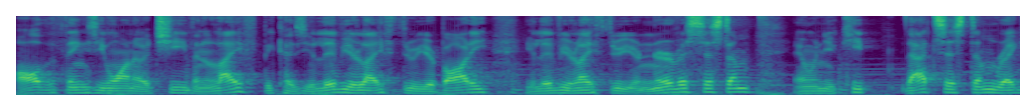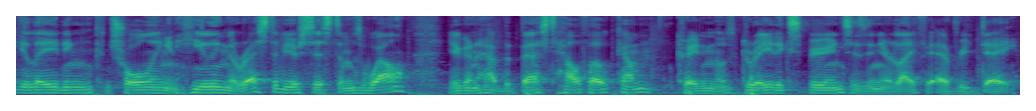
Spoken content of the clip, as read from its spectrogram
all the things you want to achieve in life because you live your life through your body, you live your life through your nervous system. And when you keep that system regulating, controlling, and healing the rest of your systems well, you're going to have the best health outcome, creating those great experiences in your life every day.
